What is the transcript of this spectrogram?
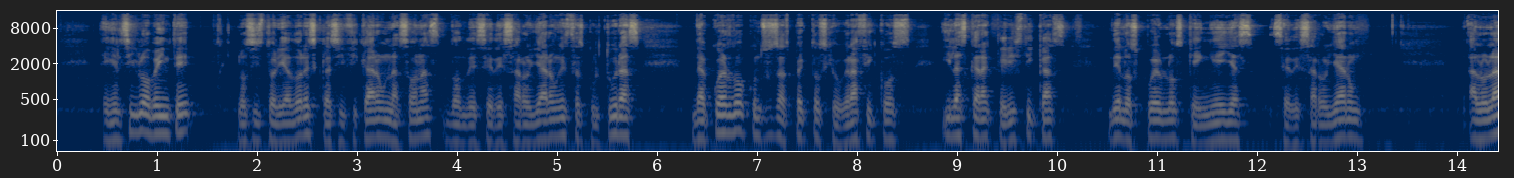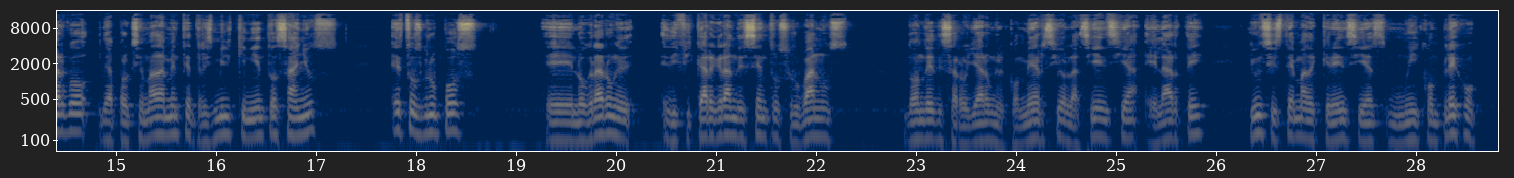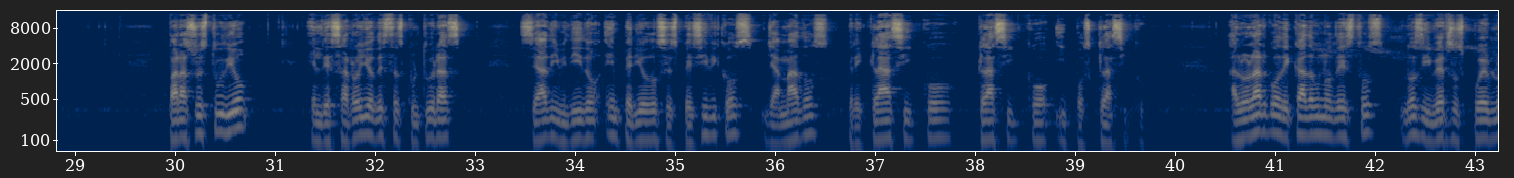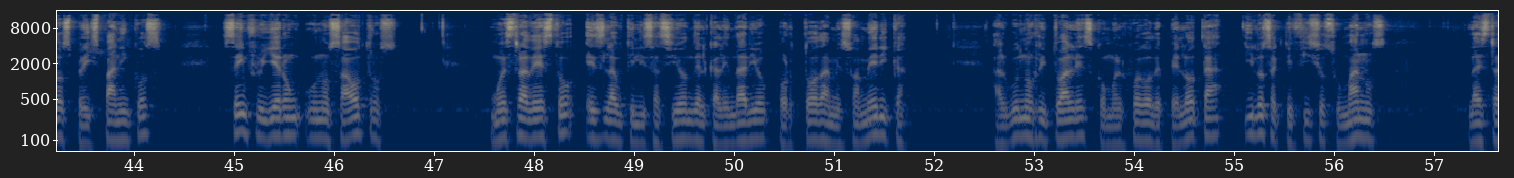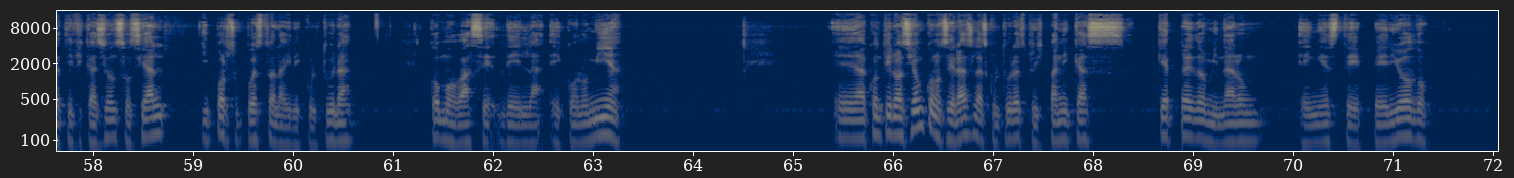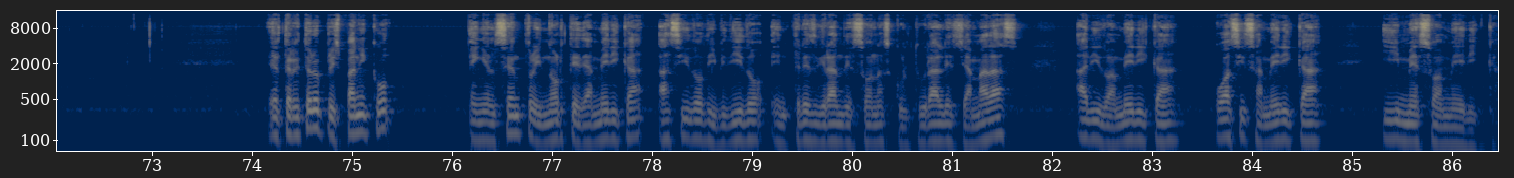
En el siglo XX, los historiadores clasificaron las zonas donde se desarrollaron estas culturas de acuerdo con sus aspectos geográficos y las características de los pueblos que en ellas se desarrollaron. A lo largo de aproximadamente 3.500 años, estos grupos eh, lograron e-, edificar grandes centros urbanos donde desarrollaron el comercio, la ciencia, el arte y un sistema de creencias muy complejo. Para su estudio, el desarrollo de estas culturas se ha dividido en periodos específicos llamados preclásico, clásico y posclásico. A lo largo de cada uno de estos, los diversos pueblos prehispánicos se influyeron unos a otros. Muestra de esto es la utilización del calendario por toda Mesoamérica. Algunos rituales como el juego de pelota y los sacrificios humanos, la estratificación social y por supuesto la agricultura como base de la economía. Eh, a continuación conocerás las culturas prehispánicas que predominaron en este periodo. El territorio prehispánico en el centro y norte de América ha sido dividido en tres grandes zonas culturales llamadas Aridoamérica, Oasis América y Mesoamérica.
